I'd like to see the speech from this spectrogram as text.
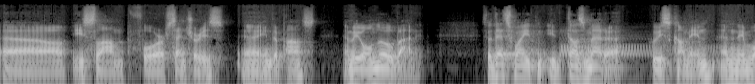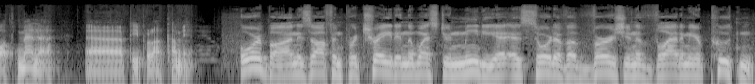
uh, Islam for centuries uh, in the past, and we all know about it. So that's why it, it does matter who is coming and in what manner uh, people are coming. Orban is often portrayed in the Western media as sort of a version of Vladimir Putin,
